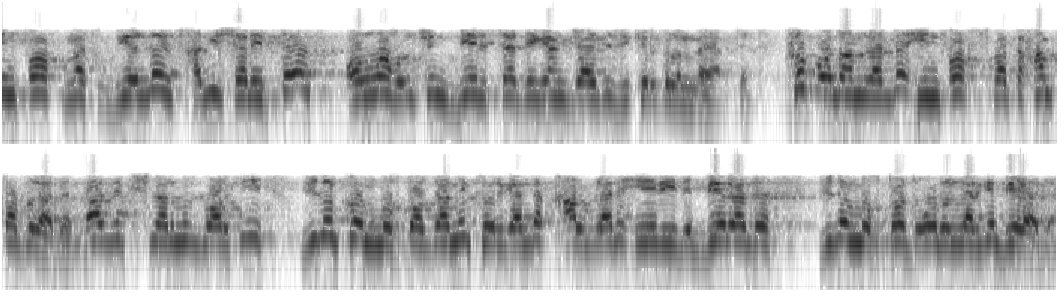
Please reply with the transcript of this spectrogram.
infoq, bu yerda hadis sharifda Alloh uchun bersa degan joyda zikr qilinmayapti. Ko'p odamlarda infoq sifati ham topiladi. Ba'zi kishilarimiz borki, juda ko'p muhtojlarni ko'rganda qalblari eriydi, beradi, juda muhtoj o'rinlarga beradi.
